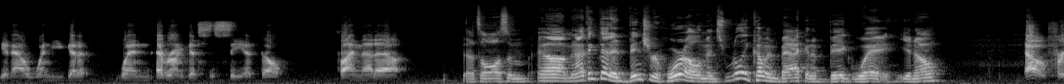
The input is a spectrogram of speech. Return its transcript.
you know when you get it when everyone gets to see it, they'll find that out. That's awesome, um, and I think that adventure horror element's really coming back in a big way. You know. Oh, for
